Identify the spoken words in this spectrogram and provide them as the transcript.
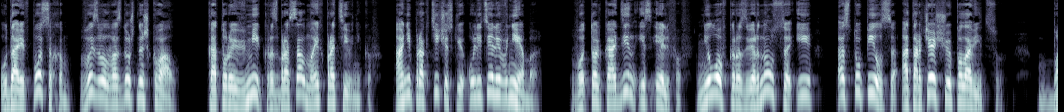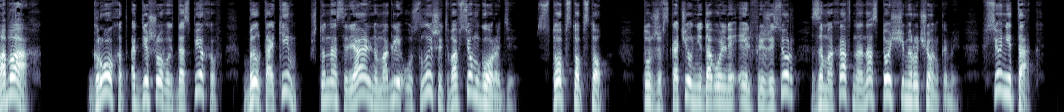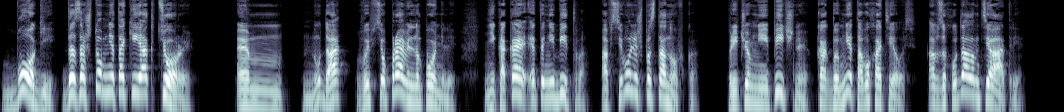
Ударив посохом, вызвал воздушный шквал, который вмиг разбросал моих противников. Они практически улетели в небо. Вот только один из эльфов неловко развернулся и оступился о торчащую половицу. Бабах! Грохот от дешевых доспехов был таким, что нас реально могли услышать во всем городе. Стоп, стоп, стоп! Тут же вскочил недовольный эльф-режиссер, замахав на нас тощими ручонками. Все не так. Боги! Да за что мне такие актеры? Эм, ну да, вы все правильно поняли. Никакая это не битва, а всего лишь постановка. Причем не эпичная, как бы мне того хотелось, а в захудалом театре.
